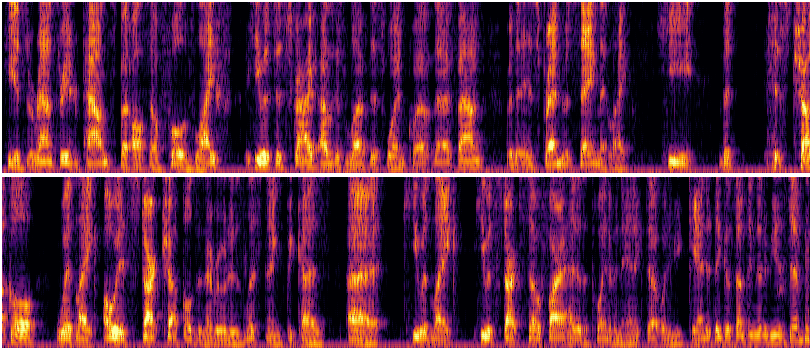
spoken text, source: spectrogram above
He is around 300 pounds, but also full of life. He was described. I just love this one quote that I found, where that his friend was saying that like he the his chuckle would like always start chuckles in everyone who's listening because uh, he would like he would start so far ahead of the point of an anecdote when he began to think of something that amused him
